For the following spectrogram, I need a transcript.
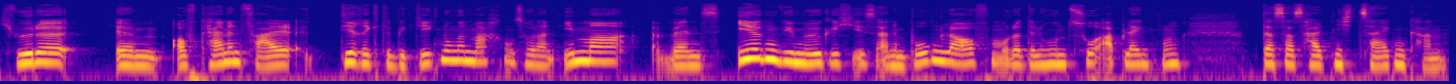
Ich würde ähm, auf keinen Fall direkte Begegnungen machen, sondern immer, wenn es irgendwie möglich ist, einen Bogen laufen oder den Hund so ablenken, dass er es halt nicht zeigen kann.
